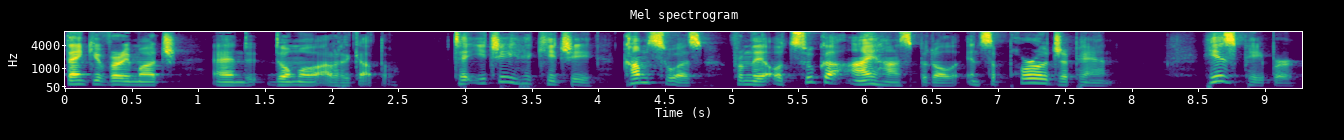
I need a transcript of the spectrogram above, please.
Thank you very much, and domo arigato. Taiichi Hikichi comes to us from the Ohtsuka Eye Hospital in Sapporo, Japan. His paper,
